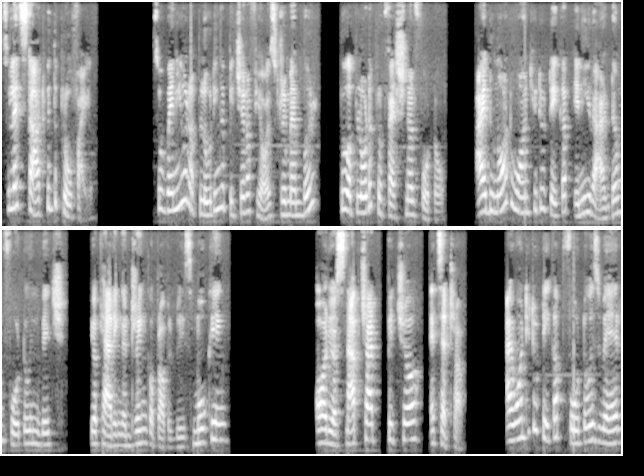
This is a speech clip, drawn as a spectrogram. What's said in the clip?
So let's start with the profile. So when you're uploading a picture of yours, remember to upload a professional photo. I do not want you to take up any random photo in which you're carrying a drink or probably smoking or your Snapchat picture, etc. I want you to take up photos where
